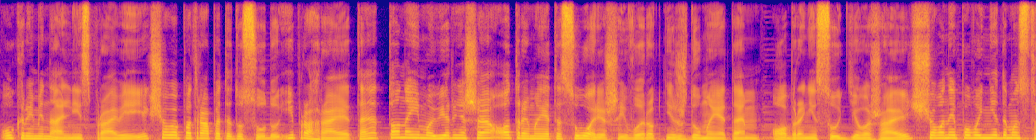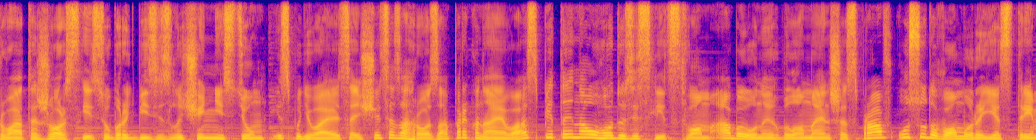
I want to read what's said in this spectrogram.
У кримінальній справі, якщо ви потрапите до суду і програєте, то найімовірніше отримаєте суворіший вирок, ніж думаєте. Обрані судді вважають, що вони повинні демонструвати жорсткість у боротьбі зі злочинністю, і сподіваються, що ця загроза переконає вас піти на угоду зі слідством, аби у них було менше справ у судовому реєстрі.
